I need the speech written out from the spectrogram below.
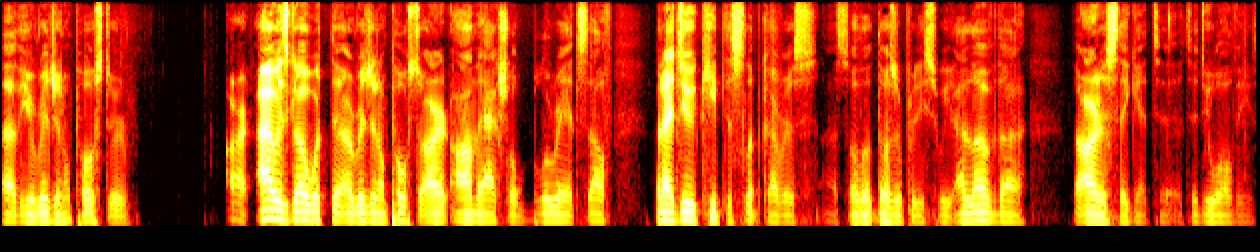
uh, the original poster art. I always go with the original poster art on the actual Blu-ray itself, but I do keep the slip covers, uh, so th- those are pretty sweet. I love the the artists they get to to do all these.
